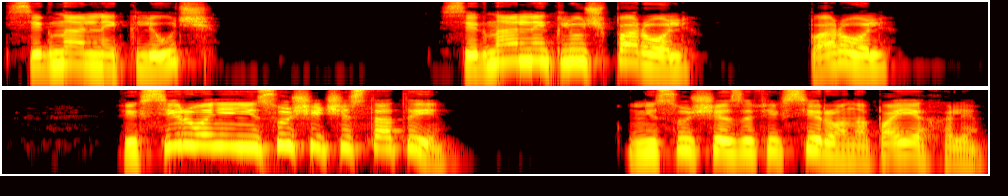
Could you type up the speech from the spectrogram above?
«Сигнальный ключ. Сигнальный ключ-пароль. Пароль. Фиксирование несущей частоты. Несущая зафиксирована. Поехали.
